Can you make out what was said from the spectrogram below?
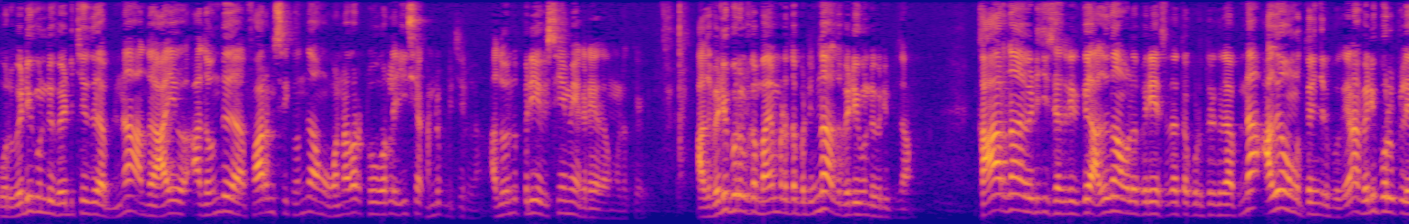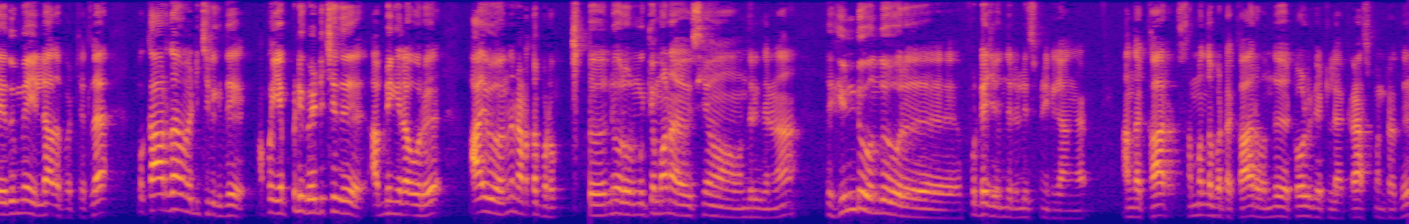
ஒரு வெடிகுண்டு வெடிச்சது அப்படின்னா அந்த ஆய்வு அதை வந்து ஃபாரன்சிக் வந்து அவங்க ஒன் ஹவர் டூ ஹவர்ல ஈஸியாக கண்டுபிடிச்சிடலாம். அது வந்து பெரிய விஷயமே கிடையாது அவங்களுக்கு. அது வெடிபொருட்கள் பயன்படுத்தப்பட்டிருந்தா அது வெடிகுண்டு வெடிப்பு தான் கார் தான் வெடிச்சு செதறிருக்கு அதுதான் அவ்வளவு பெரிய சிதத்தை கொடுத்துருக்குது அப்படின்னா அதுவும் அவங்க தெரிஞ்சிருப்போம் ஏன்னா வெடிபொருட்கள் எதுவுமே இல்லாத பட்சத்துல இப்போ கார் தான் வெடிச்சிருக்குது. அப்போ எப்படி வெடிச்சது அப்படிங்கிற ஒரு ஆய்வு வந்து நடத்தப்படும். இன்னொரு ஒரு முக்கியமான விஷயம் வந்திருக்குதுன்னா ஹிந்து வந்து ஒரு ஃபுட்டேஜ் வந்து ரிலீஸ் பண்ணியிருக்காங்க அந்த கார் சம்பந்தப்பட்ட கார் வந்து டோல்கேட்டில் கிராஸ் பண்ணுறது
